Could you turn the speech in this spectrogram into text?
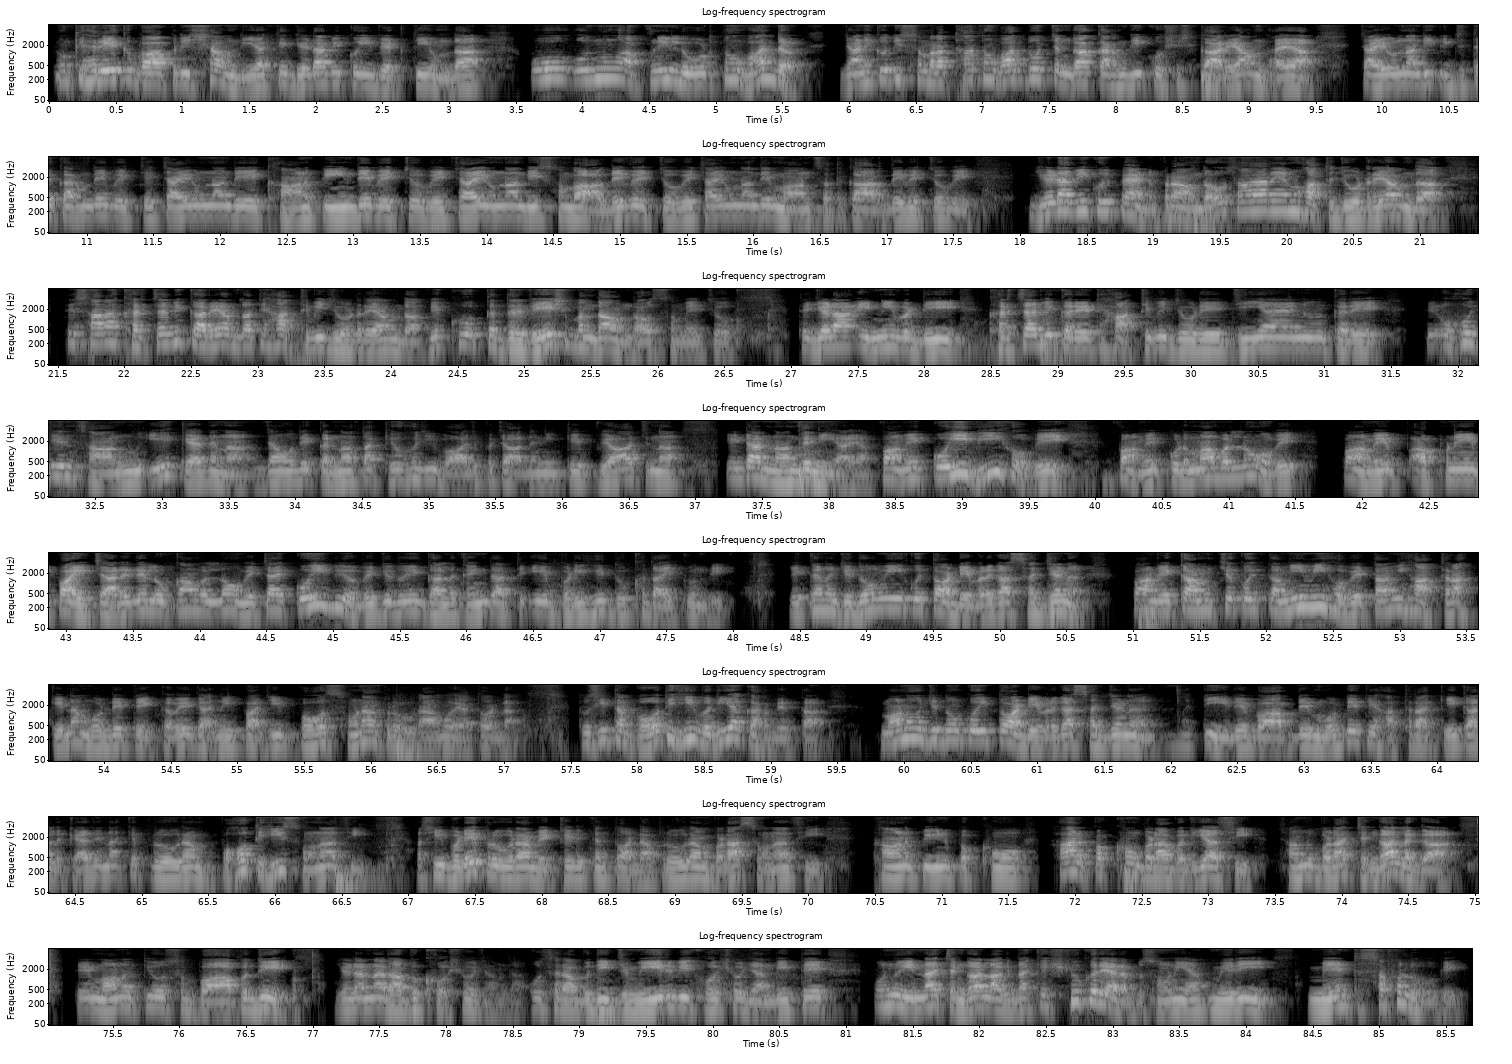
ਕਿਉਂਕਿ ਹਰੇਕ ਬਾਪ ਦੀ ਇੱਛਾ ਹੁੰਦੀ ਆ ਕਿ ਜਿਹੜਾ ਵੀ ਕੋਈ ਵਿਅਕਤੀ ਹੁੰਦਾ, ਉਹ ਉਹਨੂੰ ਆਪਣੀ ਲੋੜ ਤੋਂ ਵੱਧ ਯਾਨੀ ਕਿ ਉਹਦੀ ਸਮਰੱਥਾ ਤੋਂ ਵੱਧ ਉਹ ਚੰਗਾ ਕਰਨ ਦੀ ਕੋਸ਼ਿਸ਼ ਕਰ ਰਿਹਾ ਹੁੰਦਾ ਆ। ਚਾਹੇ ਉਹਨਾਂ ਦੀ ਇੱਜ਼ਤ ਕਰਨ ਦੇ ਵਿੱਚ, ਚਾਹੇ ਉਹਨਾਂ ਦੇ ਖਾਣ ਪੀਣ ਦੇ ਵਿੱਚ ਹੋਵੇ, ਚਾਹੇ ਉਹਨਾਂ ਦੀ ਸੰਭਾਲ ਦੇ ਵਿੱਚ ਹੋਵੇ, ਚਾਹੇ ਉਹਨਾਂ ਦੇ ਮਾਨ ਸਤਿਕਾਰ ਦੇ ਵਿੱਚ ਹੋਵੇ ਜਿਹੜਾ ਵੀ ਕੋਈ ਭੈਣ ਭਰਾ ਹੁੰਦਾ, ਉਹ ਸਾਰਿਆਂ ਨੂੰ ਹੱਥ ਜੋੜ ਰਿਹਾ ਹੁੰਦਾ ਤੇ ਸਾਰਾ ਖਰਚਾ ਵੀ ਕਰ ਰਿਹਾ ਹੁੰਦਾ ਤੇ ਹੱਥ ਵੀ ਜੋੜ ਰਿਹਾ ਹੁੰਦਾ ਵੇਖੋ, ਇੱਕ ਦਰਵੇਸ਼ ਬੰਦਾ ਹੁੰਦਾ ਉਸ ਸਮੇਂ 'ਚ ਉਹ। ਤੇ ਜਿਹੜਾ ਇੰਨੀ ਵੱਡੀ ਖਰਚਾ ਵੀ ਕਰੇ ਤੇ ਹੱਥ ਵੀ ਜੋੜੇ, ਜੀਆਂ ਆਇਆਂ ਨੂੰ ਕਰੇ ਤੇ ਉਹੋ ਜਿਹੇ ਇਨਸਾਨ ਨੂੰ ਇਹ ਕਹਿ ਦੇਣਾ ਜਾਂ ਉਹਦੇ ਕੰਨਾਂ ਤੱਕ ਇਹੋ ਜਿਹੀ ਆਵਾਜ਼ ਪਹੁੰਚਾ ਦੇਣੀ ਕਿ ਵਿਆਹ 'ਚ ਨਾ ਐਡਾ ਆਨੰਦ ਨਹੀਂ ਆਇਆ ਭਾਵੇਂ ਕੋਈ ਵੀ ਹੋਵੇ, ਭਾਵੇਂ ਕੁੜਮਾਂ ਵੱਲੋਂ ਹੋਵੇ ਭਾਵੇਂ ਆਪਣੇ ਭਾਈਚਾਰੇ ਦੇ ਲੋਕਾਂ ਵੱਲੋਂ ਹੋਵੇ, ਚਾਹੇ ਕੋਈ ਵੀ ਹੋਵੇ, ਜਦੋਂ ਇਹ ਗੱਲ ਕਹਿੰਦਾ ਤੇ ਇਹ ਬੜੀ ਹੀ ਦੁਖਦਾਇਕ ਹੁੰਦੀ। ਲੇਕਿਨ ਜਦੋਂ ਵੀ ਕੋਈ ਤੁਹਾਡੇ ਵਰਗਾ ਸੱਜਣ ਭਾਵੇਂ ਕੰਮ 'ਚ ਕੋਈ ਕਮੀ ਵੀ ਹੋਵੇ, ਤਾਂ ਵੀ ਹੱਥ ਰੱਖ ਕੇ ਨਾ ਮੋਢੇ ਤੇ ਕਵੇਗਾ, ਨਹੀਂ ਭਾਜੀ, ਬਹੁਤ ਸੋਹਣਾ ਪ੍ਰੋਗਰਾਮ ਹੋਇਆ ਤੁਹਾਡਾ। ਤੁਸੀਂ ਤਾਂ ਬਹੁਤ ਹੀ ਵਧੀਆ ਕਰ ਦਿੱਤਾ। ਮਾਨੋ ਜਦੋਂ ਕੋਈ ਤੁਹਾਡੇ ਵਰਗਾ ਸੱਜਣ ਧੀ ਦੇ ਬਾਪ ਦੇ ਮੋਢੇ ਤੇ ਹੱਥ ਰੱਖ ਕੇ ਗੱਲ ਕਹਿ ਦੇਣਾ ਕਿ ਪ੍ਰੋਗਰਾਮ ਬਹੁਤ ਹੀ ਸੋਹਣਾ ਸੀ। ਅਸੀਂ ਬੜੇ ਪ੍ਰੋਗਰਾਮ ਵੇਖੇ, ਲੇਕਿਨ ਤੁਹਾਡਾ ਪ੍ਰੋਗਰਾਮ ਬੜਾ ਸੋਹਣਾ ਸੀ। ਖਾਣ ਪੀਣ ਪੱਖੋਂ, ਹਰ ਪੱਖੋਂ ਬੜਾ ਵਧੀਆ ਸੀ। ਸਾਨੂੰ ਬੜਾ ਚੰਗਾ ਲੱਗਾ ਤੇ ਮਾਨੋ ਕਿ ਉਸ ਬਾਪ ਦੇ ਜਿਹੜਾ ਨਾ ਰੱਬ ਖੁਸ਼ ਹੋ ਜਾਂਦਾ, ਉਸ ਰੱਬ ਦੀ ਜ਼ਮੀਰ ਵੀ ਖੁਸ਼ ਹੋ ਜਾਂਦੀ ਤੇ ਉਹਨੂੰ ਇੰਨਾ ਚੰਗਾ ਲੱਗਦਾ ਕਿ ਸ਼ੁਕਰ ਹੈ ਰੱਬ ਸੋਹਣਿਆ, ਮੇਰੀ ਮਿਹਨਤ ਸਫਲ ਹੋ ਗਈ।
